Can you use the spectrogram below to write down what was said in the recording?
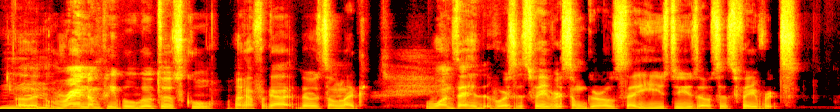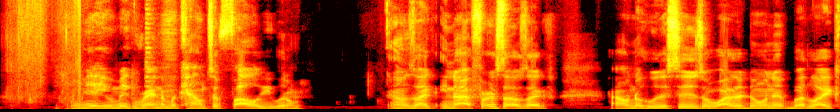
Mm. like random people who go to the school. Like I forgot there was some like ones that had, was his favorites. Some girls that he used to use that was his favorites. Yeah, he would make random accounts and follow you with them. And I was like, you know, at first I was like, I don't know who this is or why they're doing it, but like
